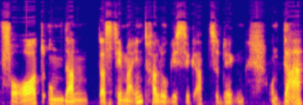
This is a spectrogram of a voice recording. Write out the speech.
vor Ort, um dann das Thema Intralogistik abzudecken. Und da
